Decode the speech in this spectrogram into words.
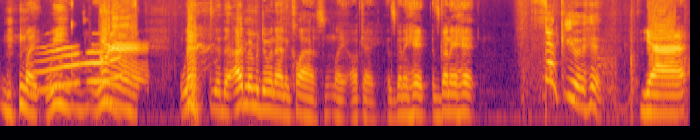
like we we, corner. we did that. I remember doing that in class. I'm like, okay, it's gonna hit. It's gonna hit. Fuck you, it hit. Yeah,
